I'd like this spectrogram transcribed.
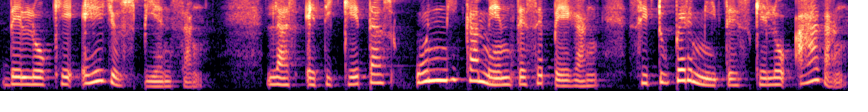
de lo que ellos piensan. Las etiquetas únicamente se pegan si tú permites que lo hagan.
